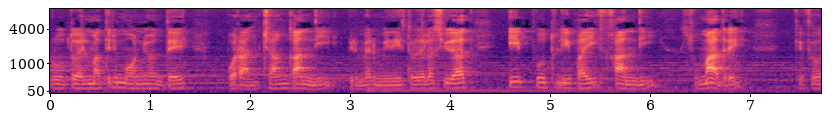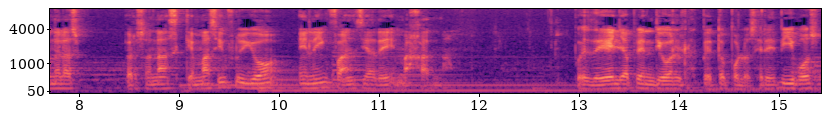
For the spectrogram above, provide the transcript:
fruto del matrimonio de Poranchan Gandhi, primer ministro de la ciudad, y Putlibai Gandhi, su madre, que fue una de las personas que más influyó en la infancia de Mahatma, pues de ella aprendió el respeto por los seres vivos,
